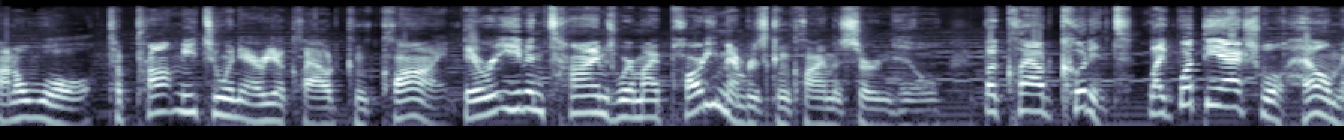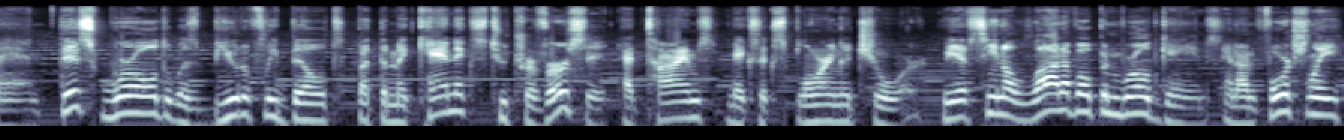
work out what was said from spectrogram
on a wall to prompt me to an area Cloud can climb. There were even times where my party members can climb a certain hill, but Cloud couldn't. Like what the actual hell, man? This world was beautifully built, but the mechanics to traverse it at times makes exploring a chore. We have seen a lot of open world games, and unfortunately,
